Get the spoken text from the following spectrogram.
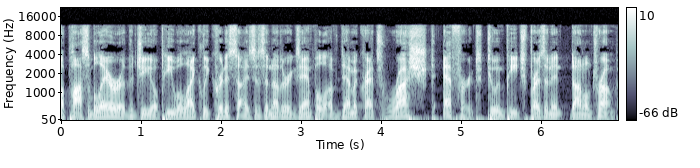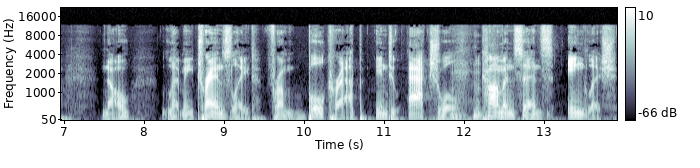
A possible error the GOP will likely criticize is another example of Democrats' rushed effort to impeach President Donald Trump. No, let me translate from bullcrap into actual common sense English.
